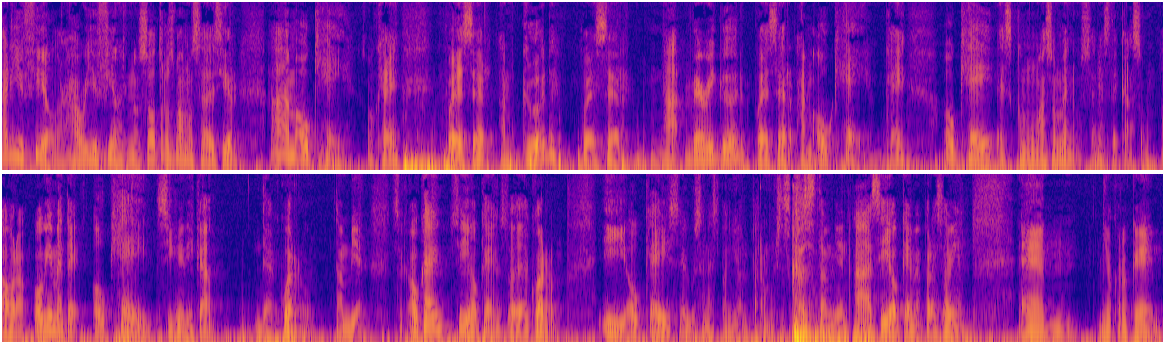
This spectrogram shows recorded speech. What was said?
How do you feel? Or how are you feeling? Nosotros vamos a decir I'm okay, okay? Puede ser I'm good, puede ser not very good, puede ser I'm okay, okay? Okay es como más o menos en este caso. Ahora, obviamente okay significa de acuerdo también. Ok, sí, ok, estoy de acuerdo. Y ok se usa en español para muchas cosas también. Ah, sí, ok, me parece bien. Um, yo creo que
